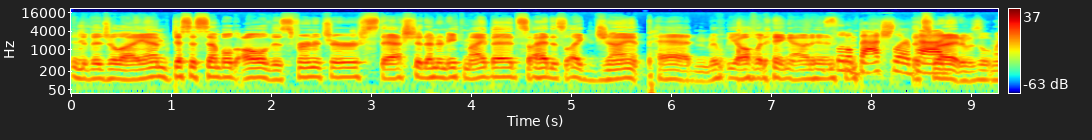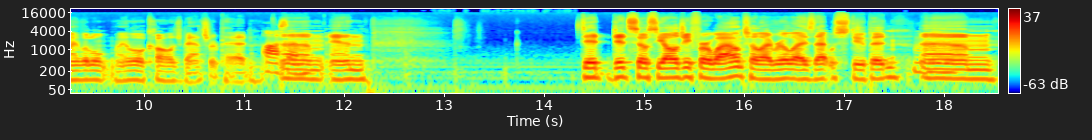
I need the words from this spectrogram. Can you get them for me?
individual I am, disassembled all of his furniture, stashed it underneath my bed. So I had this like giant pad, and we all would hang out in. This little bachelor pad. That's right. It was my little my little college bachelor pad. Awesome. Um, and did did sociology for a while until I realized that was stupid. Mm-hmm. Um,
